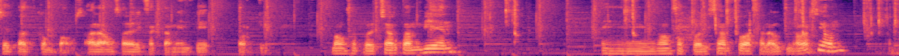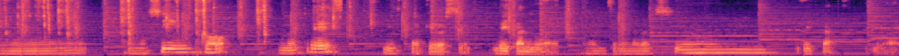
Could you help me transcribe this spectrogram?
Jetpack Compose. Ahora vamos a ver exactamente por qué. Vamos a aprovechar también, eh, vamos a actualizar todas a la última versión. 1.5, eh, 1.3 y esta qué versión, beta 9. Vamos a la versión beta 9.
